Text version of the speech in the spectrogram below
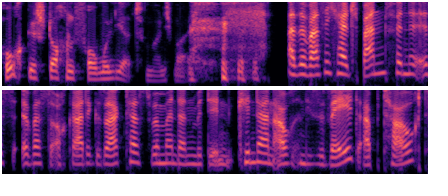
hochgestochen formuliert manchmal. Also was ich halt spannend finde, ist, äh, was du auch gerade gesagt hast, wenn man dann mit den Kindern auch in diese Welt abtaucht,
